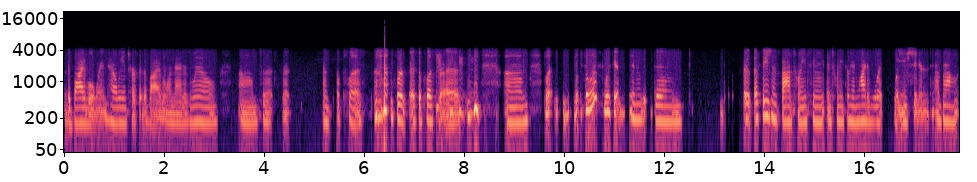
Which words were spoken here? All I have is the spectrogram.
the Bible and how we interpret the Bible and that as well. Um, so that's, that's a, a plus for it's a plus for us. um, but, so let's look at you know the, the um, Ephesians five twenty two and twenty three in light of what what you shared about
